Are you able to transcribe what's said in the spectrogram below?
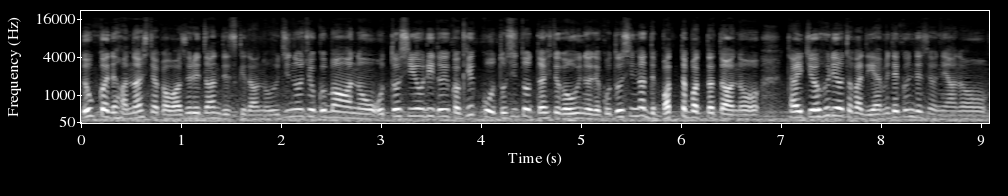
どっかで話したか忘れたんですけど、あの、うちの職場、あの、お年寄りというか結構年取った人が多いので、今年になってバッタバッタとあの、体調不良とかで辞めてくんですよね、あの、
